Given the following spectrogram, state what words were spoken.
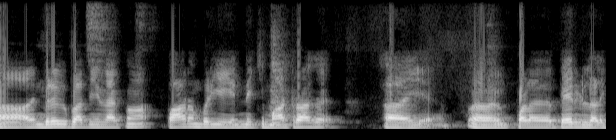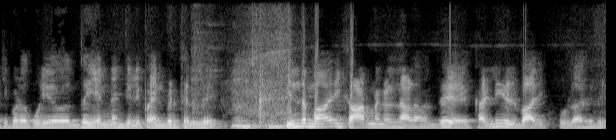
அதன் பிறகு பார்த்தீங்கன்னாக்கும் பாரம்பரிய எண்ணெய்க்கு மாற்றாக பல பெயர்கள் அழைக்கப்படக்கூடிய வந்து எண்ணெய்ன்னு சொல்லி பயன்படுத்துறது. இந்த மாதிரி காரணங்கள்னால வந்து கல்லீரல் பாதிப்புக்கு உள்ளாகுது.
